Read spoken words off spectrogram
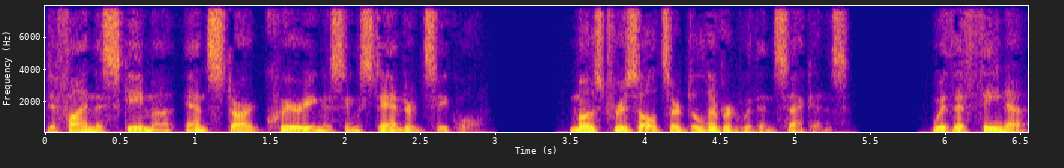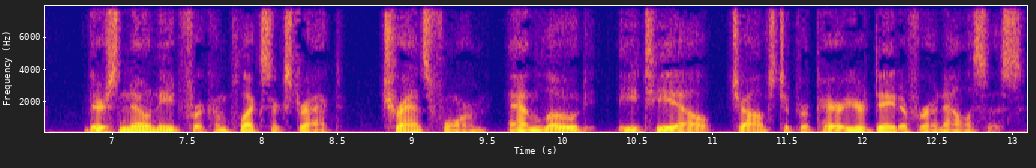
define the schema, and start querying using standard SQL. Most results are delivered within seconds. With Athena, there's no need for complex extract, transform, and load ETL jobs to prepare your data for analysis.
